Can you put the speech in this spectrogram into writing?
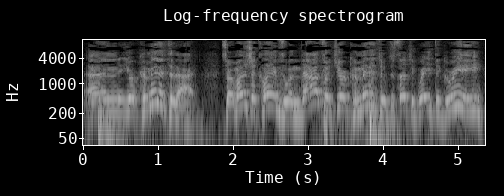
and you're committed to that. So Moshe claims when that's what you're committed to to such a great degree,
